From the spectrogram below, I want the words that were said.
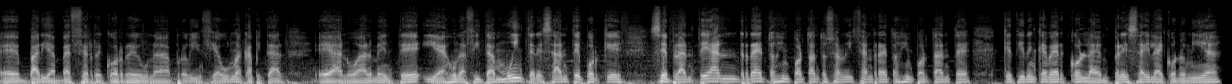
eh, varias veces, recorre una provincia, una capital eh, anualmente y es una cita muy interesante porque se plantean retos importantes, se organizan retos importantes que tienen que ver con la empresa y la economía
